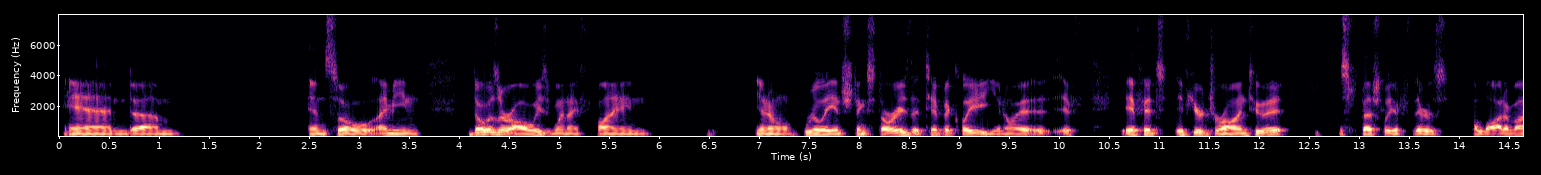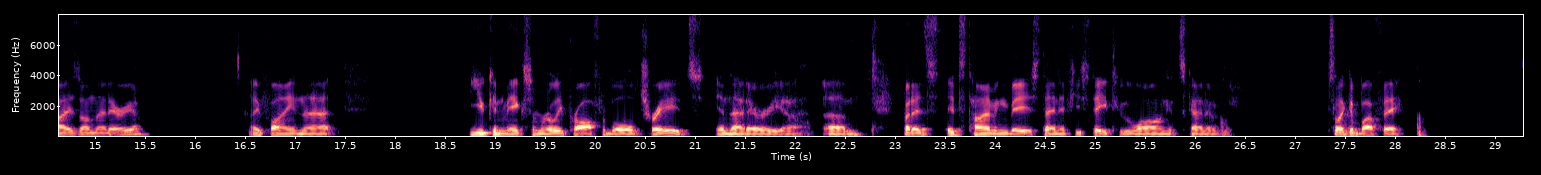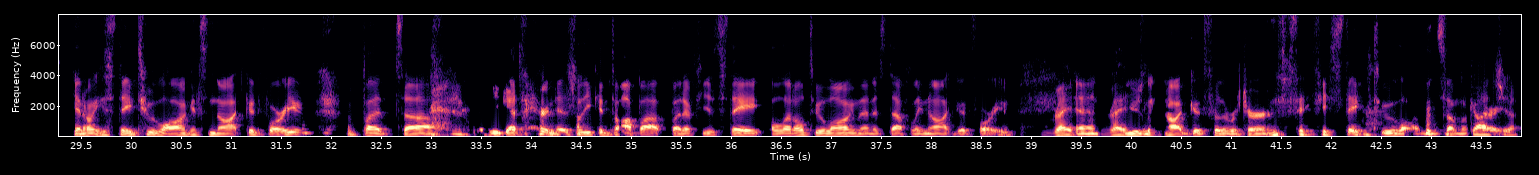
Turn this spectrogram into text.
And um and so I mean those are always when I find you know really interesting stories that typically, you know, if if it's if you're drawn to it, especially if there's a lot of eyes on that area, I find that you can make some really profitable trades in that area. Um, but it's it's timing based, and if you stay too long, it's kind of it's like a buffet. You know, you stay too long, it's not good for you. But uh, you get there initially, you can top up. But if you stay a little too long, then it's definitely not good for you, Right. and right. usually not good for the returns if you stay too long in some of the areas Gotcha.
